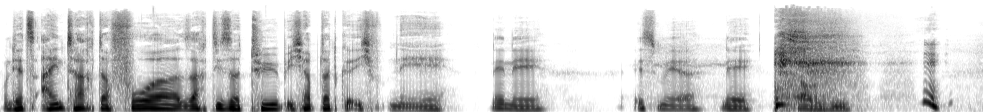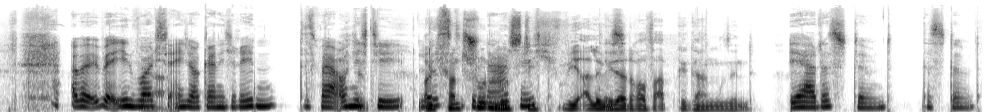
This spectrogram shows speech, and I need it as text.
Und jetzt einen Tag davor sagt dieser Typ, ich hab das, ich, nee, nee, nee, ist mir, nee, glaube ich nicht. Aber über ihn wollte ja. ich eigentlich auch gar nicht reden. Das war ja auch stimmt. nicht die lustige Aber ich fand schon Nachricht. lustig, wie alle wieder drauf abgegangen sind. Ja, das stimmt das stimmt.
